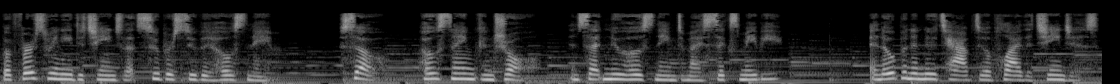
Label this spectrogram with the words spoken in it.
But first we need to change that super stupid host name. So, host name control, and set new host name to my 6 maybe? And open a new tab to apply the changes,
